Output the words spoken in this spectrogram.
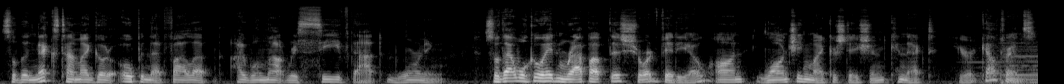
So the next time I go to open that file up, I will not receive that warning. So that will go ahead and wrap up this short video on launching MicroStation Connect here at Caltrans.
